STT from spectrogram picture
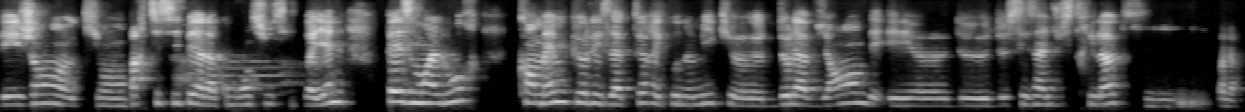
les, gens qui ont participé à la Convention citoyenne pèsent moins lourd quand même que les acteurs économiques euh, de la viande et euh, de, ces industries-là qui, voilà,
